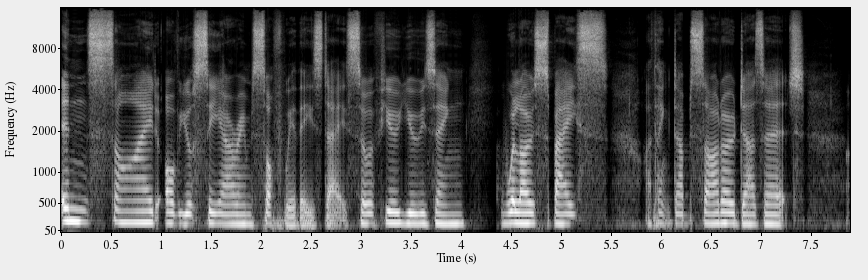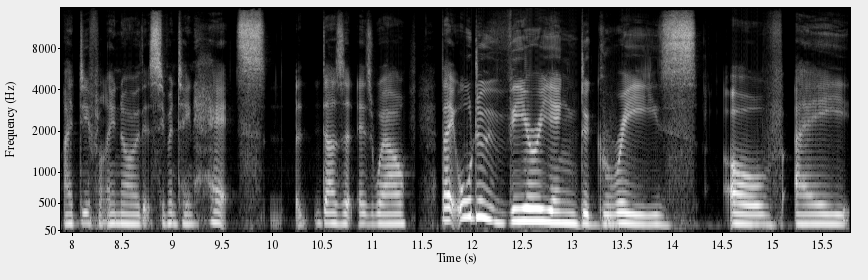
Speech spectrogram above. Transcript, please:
inside of your CRM software these days. So if you're using Willow Space, I think Dubsado does it. I definitely know that 17 Hats uh, does it as well. They all do varying degrees of a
